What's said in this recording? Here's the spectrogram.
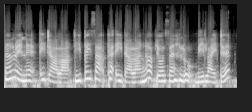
စမ်းလွင်နဲ့အိတ်တာလားဒီပိဿဖက်အိတ်တာလားငါပြောစမ်းလို့မေးလိုက်တယ်။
